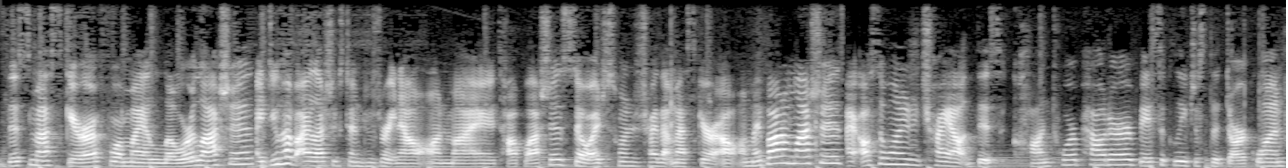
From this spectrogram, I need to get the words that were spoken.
this mascara for my lower lashes. I do have eyelash extensions right now on my top lashes, so I just wanted to try that mascara out on my bottom lashes. I also wanted to try out this contour powder, basically just the dark one.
